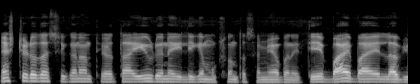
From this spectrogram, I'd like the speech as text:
ನೆಕ್ಸ್ಟ್ ಇಡೋದ ಸಿಗೋಣ ಅಂತ ಹೇಳ್ತಾ ಈ ವಿಡಿಯೋನ ಇಲ್ಲಿಗೆ ಮುಗಿಸುವಂಥ ಸಮಯ ಬಂದೈತಿ. ಬಾಯ್ ಬಾಯ್ ಲವ್ ಯು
